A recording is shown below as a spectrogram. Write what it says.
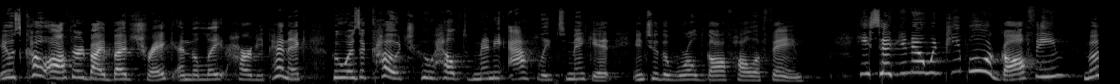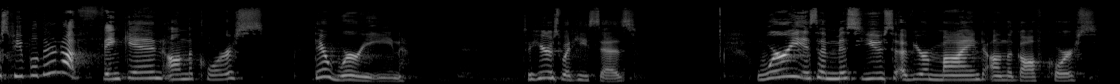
It was co authored by Bud Shrake and the late Harvey Penick, who was a coach who helped many athletes make it into the World Golf Hall of Fame. He said, You know, when people are golfing, most people, they're not thinking on the course, they're worrying. So here's what he says Worry is a misuse of your mind on the golf course.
